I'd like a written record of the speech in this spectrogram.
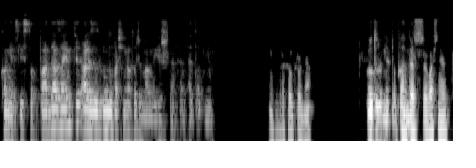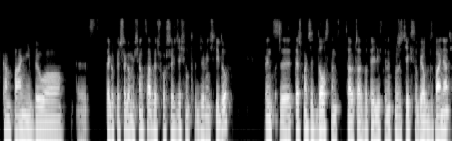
koniec listopada zajęty, ale ze względu właśnie na to, że mamy jeszcze ten etat, nie? No to trochę utrudnia. Utrudnia, Tam dokładnie. też właśnie w kampanii było, y, z tego pierwszego miesiąca wyszło 69 lidów, więc y, też macie dostęp cały czas do tej listy, więc możecie ich sobie obdzwaniać,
